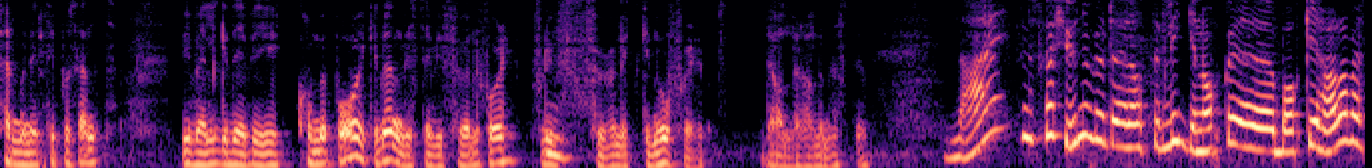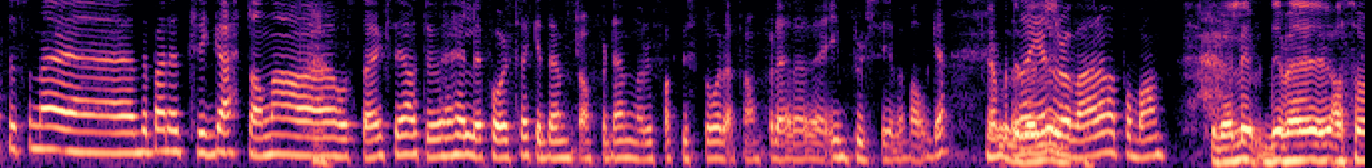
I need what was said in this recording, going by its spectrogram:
95% Vi velger det vi kommer på, ikke nødvendigvis det vi føler for. For vi føler ikke noe for det aller, aller meste. Nei, men du skal ikke undervurdere at det ligger noe baki her da, vet du, som er, det bare trigger et eller annet hos deg. Sier at du heller foretrekker den framfor den når du faktisk står der framfor det der impulsive valget. Ja, men Så det er gjelder det å være på banen. Det er veldig, det er, ve- altså,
